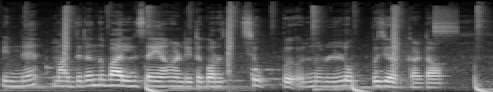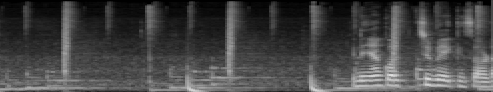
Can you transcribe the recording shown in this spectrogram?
പിന്നെ മധുരം ഒന്ന് ബാലൻസ് ചെയ്യാൻ വേണ്ടിയിട്ട് കുറച്ച് ഉപ്പ് ഒരു നുള്ള ഉപ്പ് ചേർക്കാം കേട്ടോ. പിന്നെ ഞാൻ കുറച്ച് ബേക്കിംഗ് സോഡ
